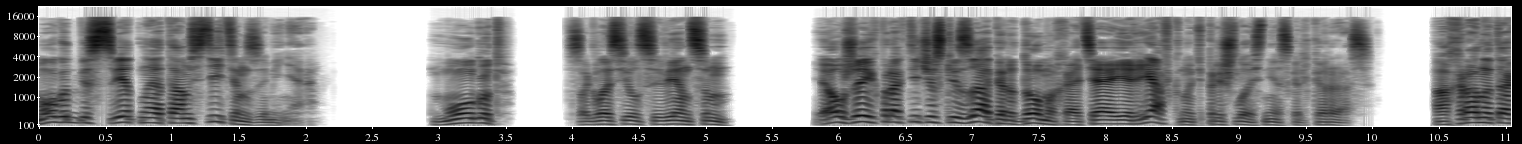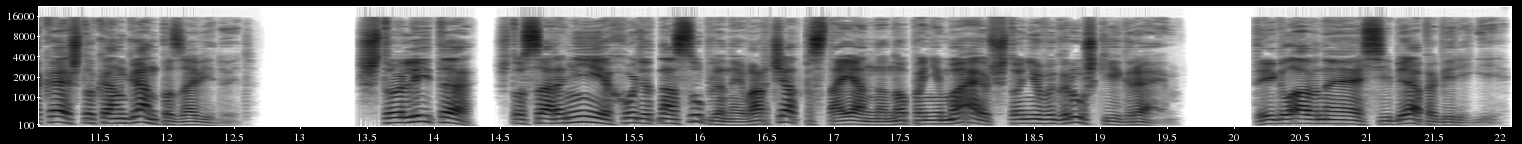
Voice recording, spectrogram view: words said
Могут бесцветно отомстить им за меня». «Могут», — согласился Венцем. «Я уже их практически запер дома, хотя и рявкнуть пришлось несколько раз. Охрана такая, что Канган позавидует. Что Лита, что Сарния ходят насупленные, ворчат постоянно, но понимают, что не в игрушки играем. Ты, главное, себя побереги.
